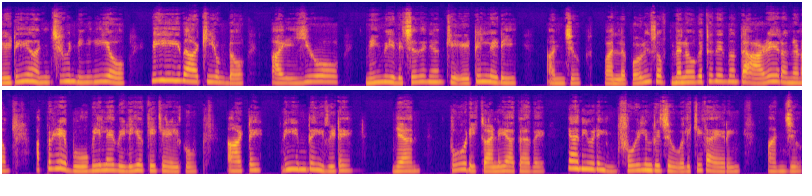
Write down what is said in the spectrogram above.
എടി അഞ്ചു നീയോ? നീ ഈ നാട്ടിലുണ്ടോ? അയ്യോ നീ വിളിച്ചത് ഞാൻ കേട്ടില്ലടി. അഞ്ചു വല്ലപ്പോഴും സ്വപ്നലോകത്ത് നിന്നും താഴെ ഇറങ്ങണം. അപ്പോഴേ ഭൂമിയിലെ വിളിയൊക്കെ കേൾക്കൂ. ആട്ടെ നീ എന്ത് ഇവിടെ? ഞാൻ പോടി കളിയാക്കാതെ. ഞാൻ ഇവിടെ ഇൻഫോയിൽ ഒരു ജോലിക്ക് കയറി. അഞ്ചു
